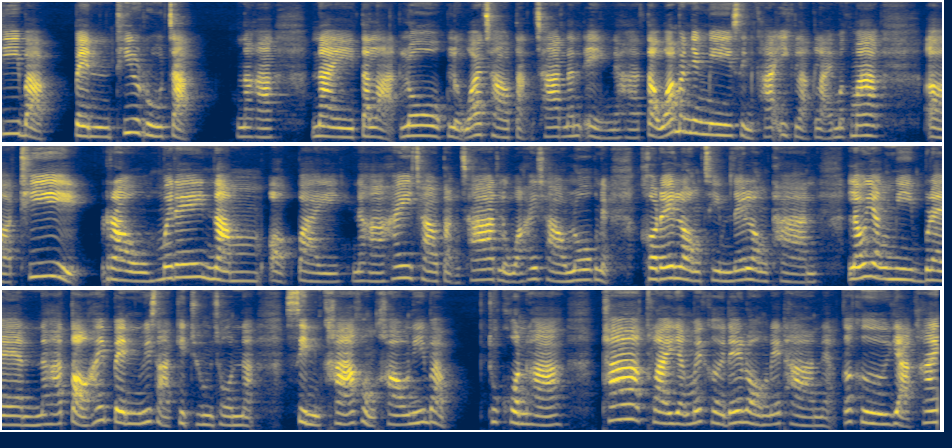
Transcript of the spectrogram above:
ที่แบบเป็นที่รู้จักนะคะในตลาดโลกหรือว่าชาวต่างชาตินั่นเองนะคะ แต่ว่ามันยังมีสินค้าอีกหลากหลายมากๆที่เราไม่ได้นำออกไปนะคะให้ชาวต่างชาติหรือว่าให้ชาวโลกเนี่ยเขาได้ลองชิมได้ลองทาน แล้วยังมีแบรนด์นะคะต่อให้เป็นวิสาหกิจชุมชนน่ะสินค้าของเขานี่แบบ ทุกคนคะถ้าใครยังไม่เคยได้ลองได้ทานเนี่ยก็คืออยากให้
